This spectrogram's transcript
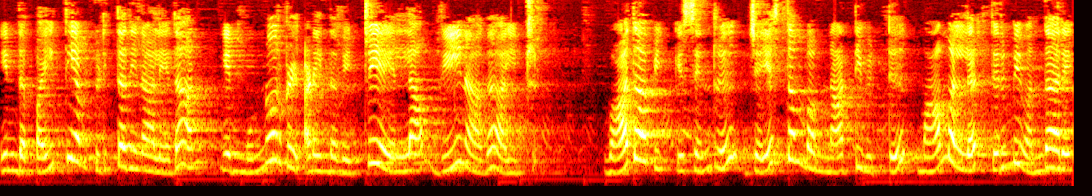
இந்த பைத்தியம் பிடித்ததினாலேதான் என் முன்னோர்கள் அடைந்த வெற்றியை எல்லாம் வீணாக ஆயிற்று. வாதாபிக்கு சென்று ஜெயஸ்தம்பம் நாட்டிவிட்டு மாமல்லர் திரும்பி வந்தாரே.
